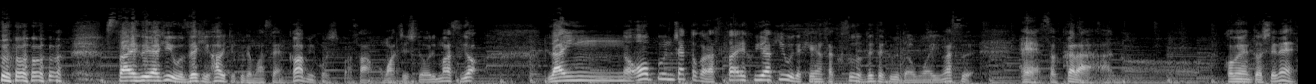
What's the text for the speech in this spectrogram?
スタイフ野球部ぜひ入ってくれませんか？みこしばさん、お待ちしておりますよ。LINE のオープンチャットからスタイフ野球部で検索すると出てくると思います。えー、そこから、あのー、コメントしてね、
